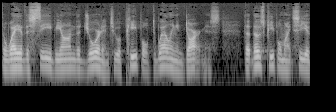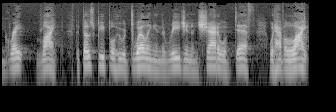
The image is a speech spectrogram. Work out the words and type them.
the way of the sea beyond the Jordan to a people dwelling in darkness, that those people might see a great light, that those people who were dwelling in the region and shadow of death would have a light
